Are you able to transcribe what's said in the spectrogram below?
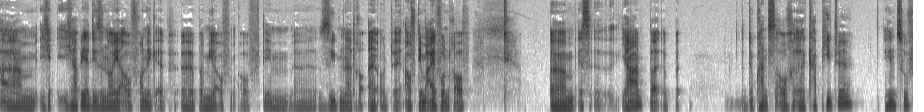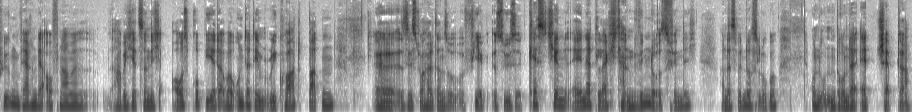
Ähm, ich ich habe ja diese neue Auphonic-App äh, bei mir auf, auf dem äh, 7er drauf, äh, äh, auf dem iPhone drauf. Ähm, es, äh, ja, bei, bei, du kannst auch äh, Kapitel hinzufügen während der Aufnahme. Habe ich jetzt noch nicht ausprobiert, aber unter dem Record-Button äh, siehst du halt dann so vier süße Kästchen, erinnert leicht an Windows, finde ich, an das Windows-Logo. Und unten drunter Add Chapter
